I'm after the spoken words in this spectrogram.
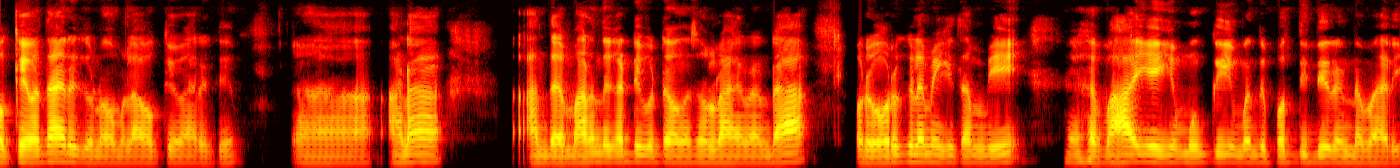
ஓகேவா தான் இருக்கு. நார்மலாக ஓகேவா இருக்கு. ஆனால் ஆனா அந்த மருந்து கட்டி விட்டவங்க சொல்றாங்க என்னண்டா ஒரு ஒரு கிழமைக்கு தம்பி வாயையும் மூக்கையும் வந்து பொத்திட்டு இருந்த மாதிரி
